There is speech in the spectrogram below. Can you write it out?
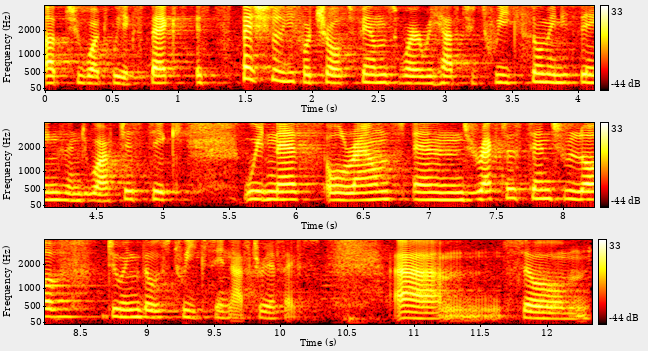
up to what we expect, especially for short films where we have to tweak so many things and do artistic weirdness all around, and directors tend to love doing those tweaks in After Effects. Um, so,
